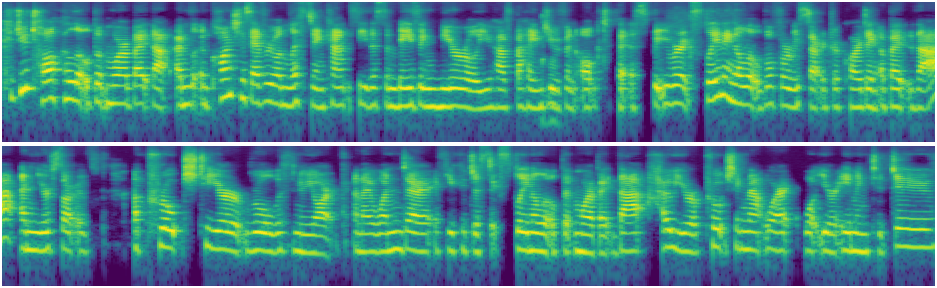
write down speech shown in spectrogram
could you talk a little bit more about that? I'm, I'm, conscious everyone listening can't see this amazing mural you have behind you mm-hmm. of an octopus, but you were explaining a little before we started recording about that and your sort of approach to your role with New York. And I wonder if you could just explain a little bit more about that, how you're approaching that work, what you're aiming to do.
